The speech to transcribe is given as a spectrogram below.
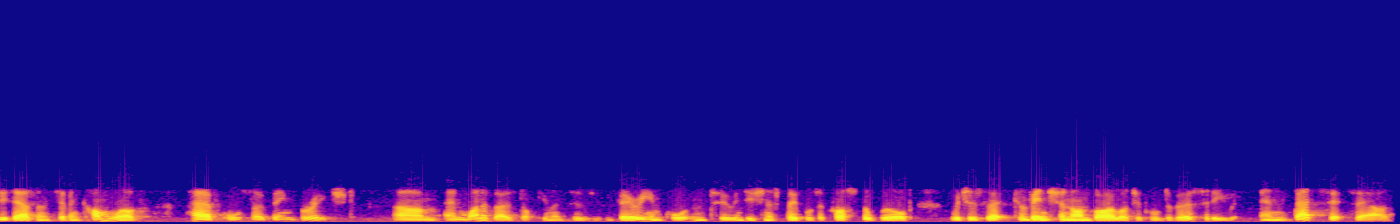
2007 Commonwealth have also been breached. Um, and one of those documents is very important to Indigenous peoples across the world which is the Convention on Biological Diversity, and that sets out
